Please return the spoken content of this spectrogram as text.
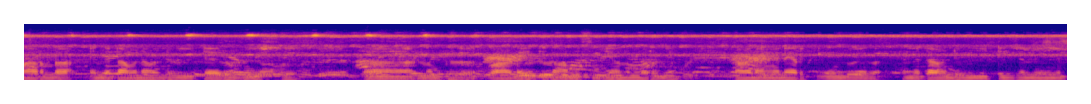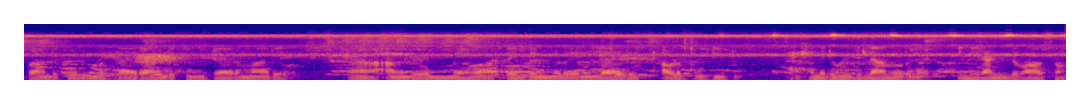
മാറണ്ട. എന്നിട്ട് അവൻ നമുക്ക് വാടകയ്ക്ക് താമസിക്കാമെന്നും പറഞ്ഞ് അവൻ അങ്ങനെ ഇറക്കി കൊണ്ടുപോയത് എന്നിട്ട് അവന്റെ വീട്ടിൽ ചെന്ന് കഴിഞ്ഞപ്പോൾ അവന്റെ കുടുംബക്കാർ അവന്റെ കൂട്ടുകാരന്മാർ അവന്റെ ഉമ്മയും വാപ്പയും പെങ്ങളും എല്ലാവരും അവളെ പൂട്ടിയിട്ടു. എന്നിട്ട് വീട്ടിലാന്ന് പറഞ്ഞു. ഇനി രണ്ട് മാസം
